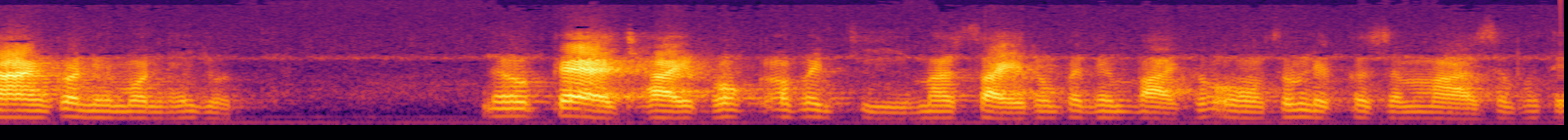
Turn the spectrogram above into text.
นางก็นิมนต์ให้หยุด แล้วแก้ชายพกเอาเป็นจีมาใส่ลงไปในบาตรขององค์สมเด็จพระสัมมาสัมพุทธ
